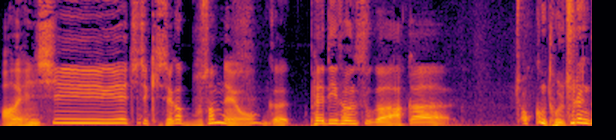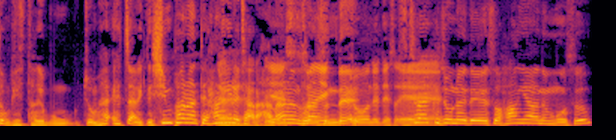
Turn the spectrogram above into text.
아 NC의 진짜 기세가 무섭네요. 그러니까 페디 선수가 아까 조금 돌출 행동 비슷하게 좀 했잖아요. 그 심판한테 항의를 네. 잘 안 예, 하는 선수인데 존에 대해서, 예. 스트라이크 존에 대해서 항의하는 모습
